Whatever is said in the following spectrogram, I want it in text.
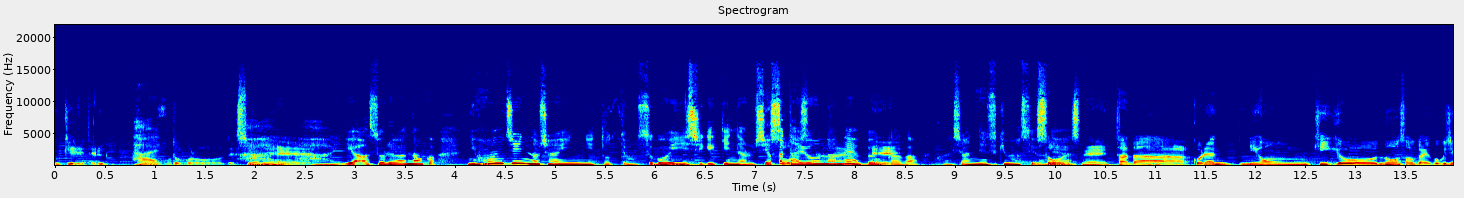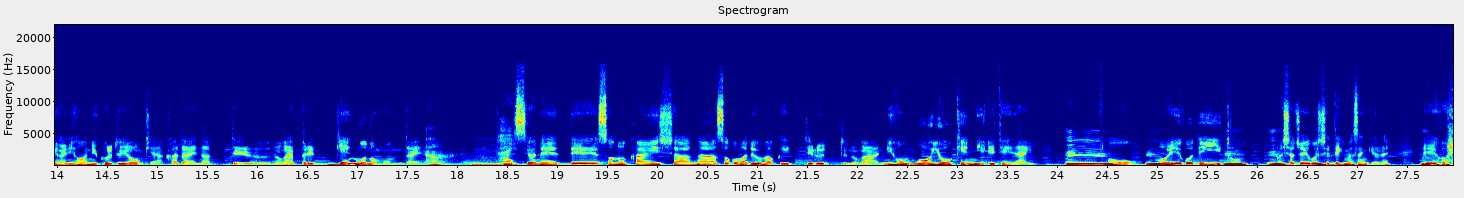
受け入れてるはい。ところですよね。はい、はいいやそれはなんか日本人の社員にとってもすごいいい刺激になるし、やっぱり多様なねそうですね文化が会社に根付きますよね。そうですねただこれは日本企業のその外国人が日本に来るという大きな課題になっているのがやっぱり言語の問題なんはいですよね。でその会社がそこまでうまくいってるっていうのが日本語を要件に入れていない、うん。もう英語でいいと、まあ、社長英語してできませんけどね、で英語で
